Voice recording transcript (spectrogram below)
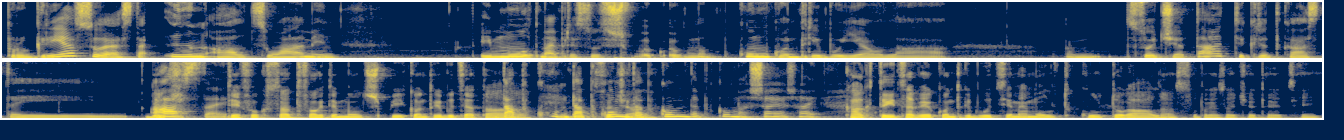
progresul ăsta în alți oameni e mult mai presus și uh, cum contribui eu la um, societate, cred că asta e... Deci asta e. te-ai focusat foarte mult și pe contribuția ta Dar cum, dar cum, socială. dar cum, dar cum, așa e, așa e. Ca actriță avea o contribuție mai mult culturală asupra societății?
